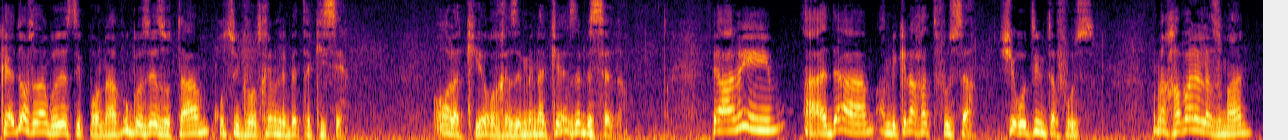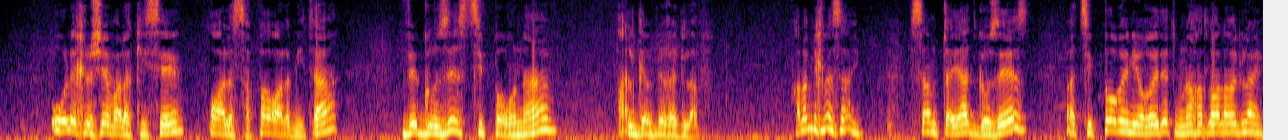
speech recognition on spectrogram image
כידוע שאדם גוזז ציפורניו, הוא גוזז אותם, חוץ מכבודכם, לבית הכיסא. או על הכיור אחרי זה מנקה, זה בסדר. פעמים האדם, המקלחת תפוסה, שירותים תפוס. הוא אומר, חבל על הזמן, הוא הולך יושב על הכיסא, או על הספה, או על המיטה, וגוזז ציפורניו על גבי רגליו. על המכנסיים. שם את היד, גוזז, והציפורן יורדת, מונחת לו על הרגליים.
